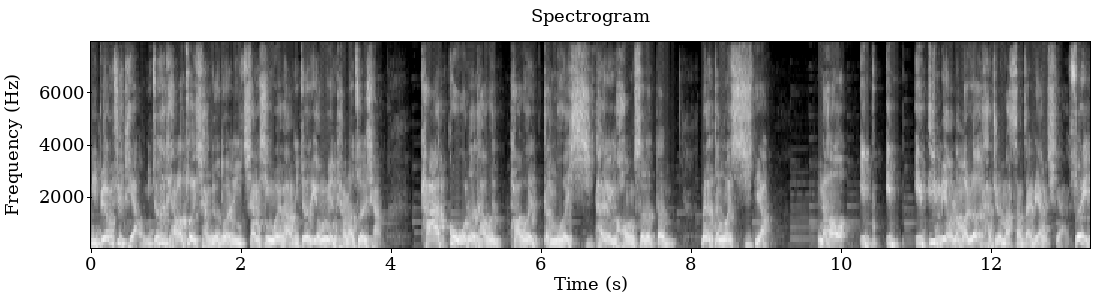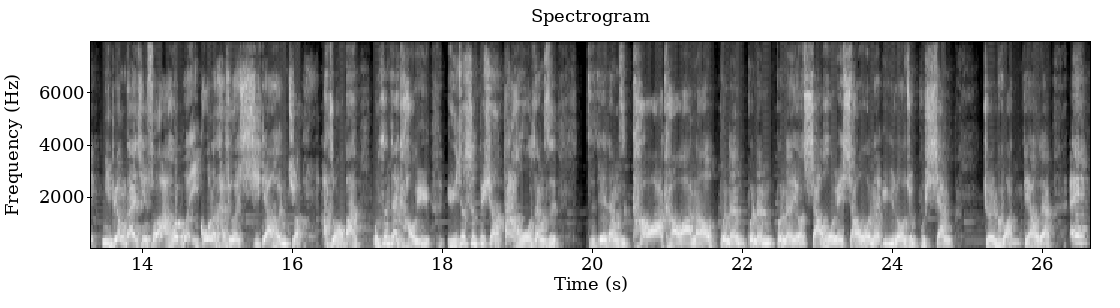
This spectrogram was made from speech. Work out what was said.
你不用去调，你就是调到最强就对了。你相信微胖，你就永远调到最强。它过热，它会它会灯会熄，它有一个红色的灯，那个灯会熄掉。然后一一一一没有那么热，它就会马上再亮起来，所以你不用担心说啊会不会一过热它就会熄掉很久啊？怎么办？我正在烤鱼，鱼就是必须要大火这样子，直接这样子烤啊烤啊，然后不能不能不能有小火，因为小火那鱼肉就不香，就会软掉这样。哎，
